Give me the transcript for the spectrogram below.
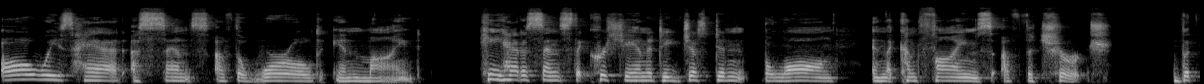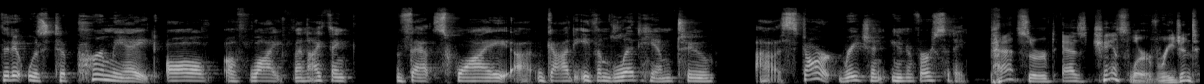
always had a sense of the world in mind. He had a sense that Christianity just didn't belong in the confines of the church, but that it was to permeate all of life. And I think that's why uh, God even led him to uh, start Regent University. Pat served as Chancellor of Regent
